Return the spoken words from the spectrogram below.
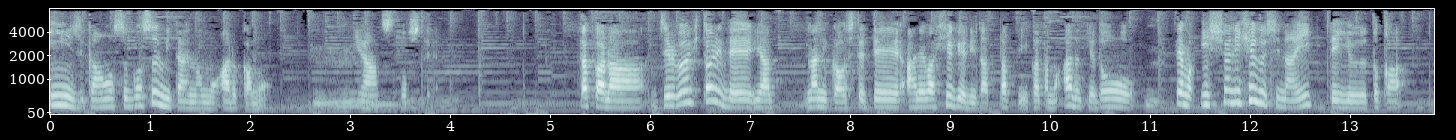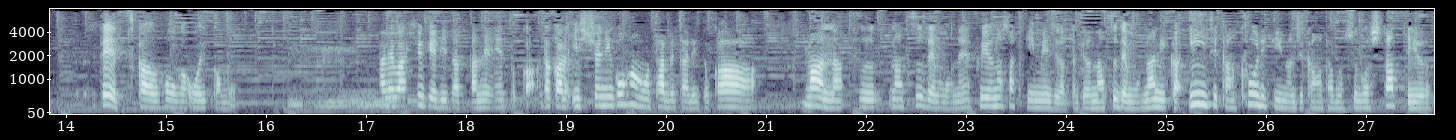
いい時間を過ごすみたいなのもあるかも。ニニュアンスとして。だから、自分一人でや、何かをしてて、あれはヒュゲリだったって言い方もあるけど、うんでも一緒にヒュグしないっていうとかで使う方が多いかも。うんあれはヒュゲリだったねとか。だから一緒にご飯を食べたりとか、まあ夏、夏でもね、冬のさっきイメージだったけど、夏でも何かいい時間、クオリティの時間を多分過ごしたっていう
